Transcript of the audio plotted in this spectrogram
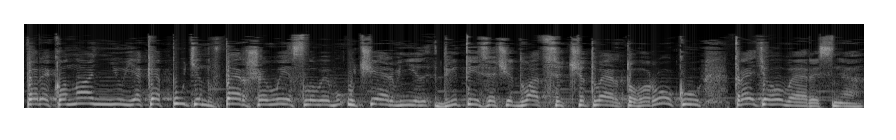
переконанню, яке Путін вперше висловив у червні 2024 року 3 вересня.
